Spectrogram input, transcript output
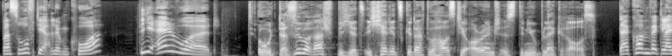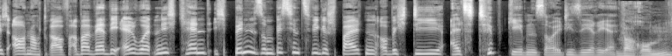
Was ruft ihr alle im Chor? The L-Word. Oh, das überrascht mich jetzt. Ich hätte jetzt gedacht, du haust hier Orange is the New Black raus. Da kommen wir gleich auch noch drauf. Aber wer The L-Word nicht kennt, ich bin so ein bisschen zwiegespalten, ob ich die als Tipp geben soll, die Serie. Warum?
